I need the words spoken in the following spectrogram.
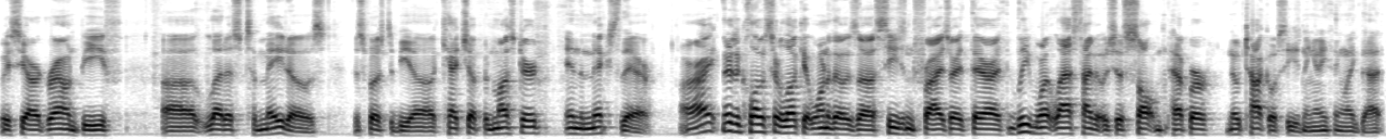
We see our ground beef, uh, lettuce, tomatoes. There's supposed to be uh, ketchup and mustard in the mix there. All right, there's a closer look at one of those uh, seasoned fries right there. I believe last time it was just salt and pepper, no taco seasoning, anything like that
